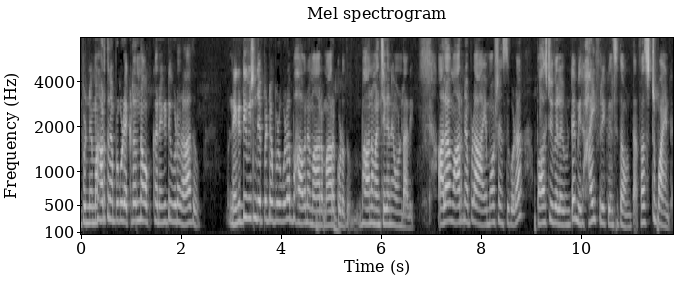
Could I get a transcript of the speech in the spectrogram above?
ఇప్పుడు నేను మాట్లాడుతున్నప్పుడు కూడా ఎక్కడన్నా ఒక్క నెగిటివ్ కూడా రాదు. నెగిటివ్ విషయం చెప్పేటప్పుడు కూడా భావన మార మారకూడదు. భావన మంచిగానే ఉండాలి. అలా మారినప్పుడు ఆ ఎమోషన్స్ కూడా పాజిటివ్ వేలో ఉంటే మీరు హై ఫ్రీక్వెన్సీతో ఉంటారు. ఫస్ట్ పాయింట్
